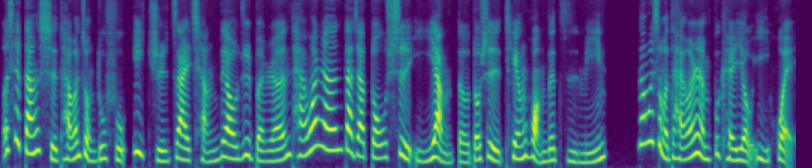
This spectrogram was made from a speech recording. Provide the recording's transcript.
而且当时台湾总督府一直在强调，日本人、台湾人大家都是一样的，都是天皇的子民。那为什么台湾人不可以有议会？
